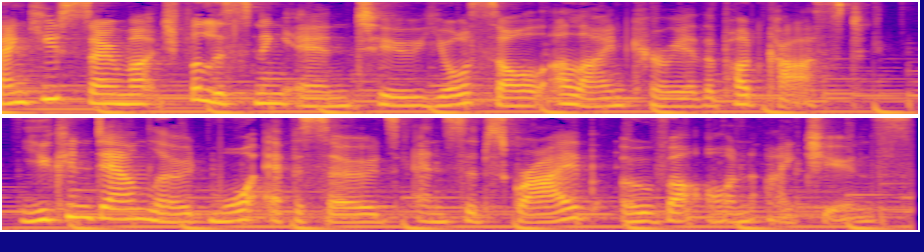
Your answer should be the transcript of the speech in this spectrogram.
Thank you so much for listening in to Your Soul Aligned Career, the podcast. You can download more episodes and subscribe over on iTunes.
